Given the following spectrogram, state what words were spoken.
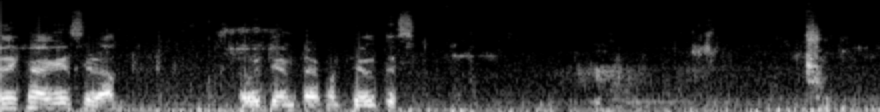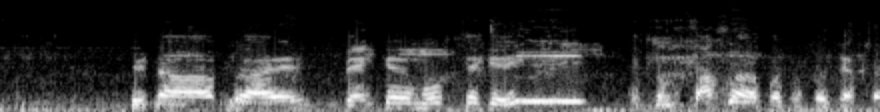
দেখা গেছিলাম, ওই জ্যামটা এখন ফেলতেছে। যেটা প্রায় ব্যাংকের মোড় থেকেই একদম চাষা পর্যন্ত জ্যামটা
